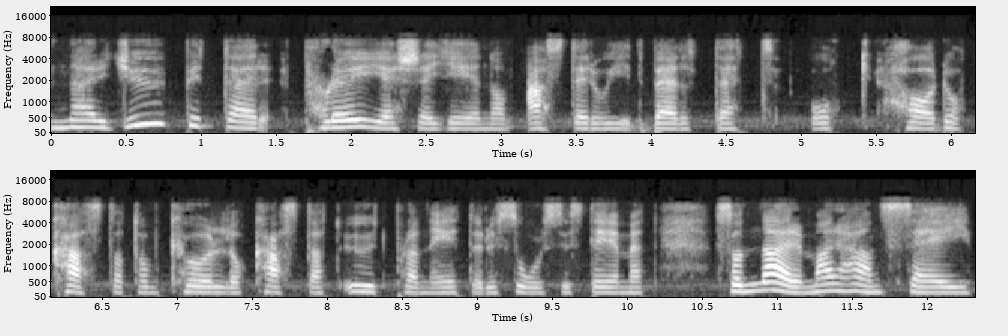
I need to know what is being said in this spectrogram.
när Jupiter plöjer sig genom asteroidbältet och har då kastat omkull och kastat ut planeter ur solsystemet så närmar han sig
